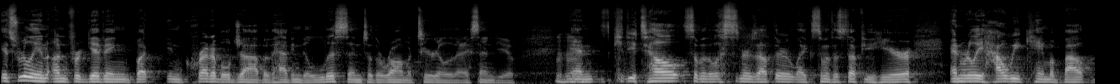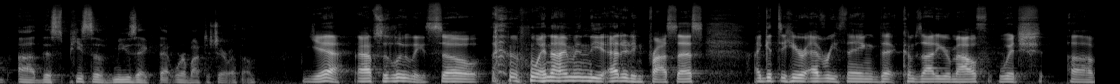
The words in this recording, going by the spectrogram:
It's really an unforgiving but incredible job of having to listen to the raw material that I send you. And can you tell some of the listeners out there, like some of the stuff you hear, and really how we came about uh, this piece of music that we're about to share with them? yeah, absolutely. So when I'm in the editing process, I get to hear everything that comes out of your mouth, which uh,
